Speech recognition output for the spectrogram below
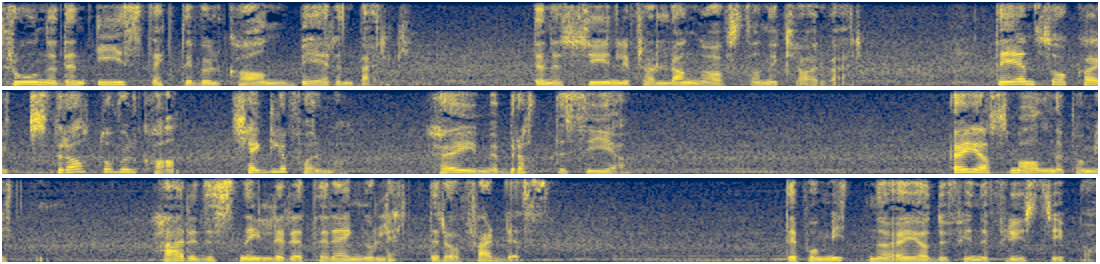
troner den isdekte vulkanen Berenberg. Den er synlig fra lang avstand i klarvær. Det er en såkalt stratovulkan, kjegleforma, høy med bratte sider. Øya smalner på midten. Her er det snillere terreng og lettere å ferdes. Det er på midten av øya du finner flystripa,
